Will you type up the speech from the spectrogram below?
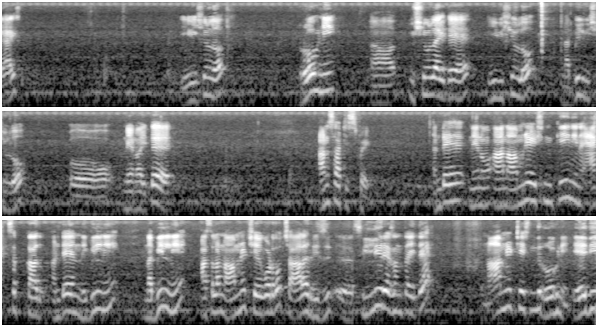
గాయస్ ఈ విషయంలో రోహిణి విషయంలో అయితే ఈ విషయంలో నబీల్ విషయంలో నేను నేనైతే అన్సాటిస్ఫైడ్ అంటే నేను ఆ నామినేషన్కి నేను యాక్సెప్ట్ కాదు. అంటే నిబిల్ని నబీల్ని అసలు నామినేట్ చేయకూడదు. చాలా రిజి సిల్లీ రీజన్తో అయితే నామినేట్ చేసింది రోహిణి. ఏది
